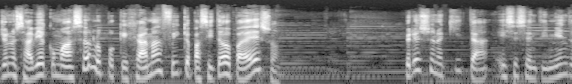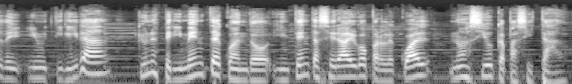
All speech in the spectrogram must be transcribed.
yo no sabía cómo hacerlo porque jamás fui capacitado para eso. Pero eso no quita ese sentimiento de inutilidad que uno experimenta cuando intenta hacer algo para lo cual no ha sido capacitado.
